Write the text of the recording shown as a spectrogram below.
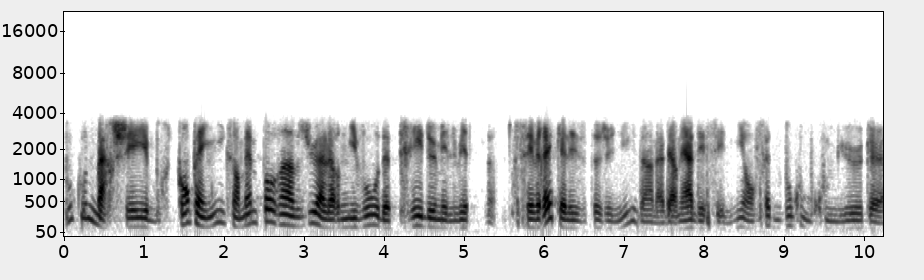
beaucoup de marchés, beaucoup de compagnies qui sont même pas rendues à leur niveau de pré-2008. C'est vrai que les États-Unis, dans la dernière décennie, ont fait beaucoup, beaucoup mieux que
